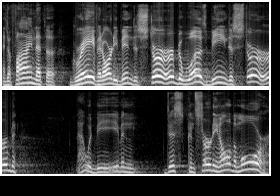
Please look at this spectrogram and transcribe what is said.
and to find that the grave had already been disturbed was being disturbed, that would be even disconcerting all the more.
